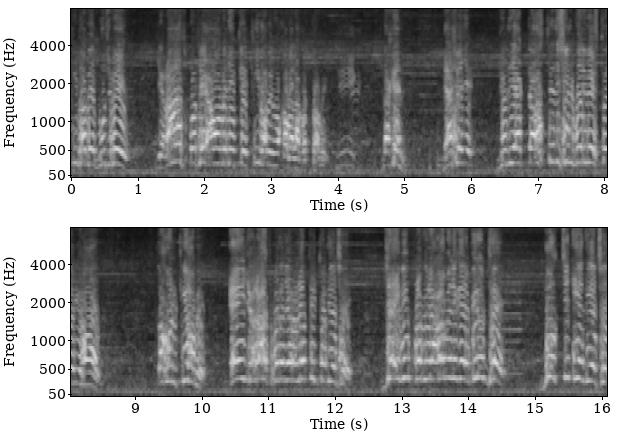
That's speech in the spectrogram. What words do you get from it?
কীভাবে বুঝবে যে রাজপথে আওয়ামী লীগকে কীভাবে মোকাবেলা করতে হবে? দেখেন দেশে যে যদি একটা অস্থিতিশীল পরিবেশ তৈরি হয়, তখন কি হবে? এই যে রাজপথে যারা নেতৃত্ব দিয়েছে, যেই বিপ্লবীরা আওয়ামী লীগের বিরুদ্ধে বুক চিতিয়ে দিয়েছে,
